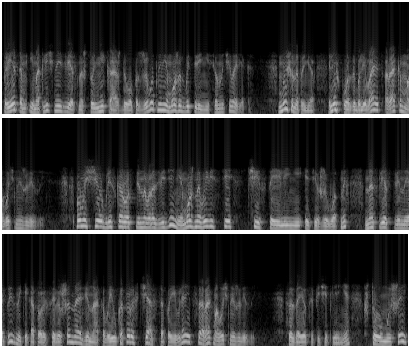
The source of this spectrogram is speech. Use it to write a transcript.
При этом им отлично известно, что не каждый опыт с животными может быть перенесен на человека. Мыши, например, легко заболевают раком молочной железы. С помощью близкородственного разведения можно вывести чистые линии этих животных, наследственные признаки которых совершенно одинаковы и у которых часто появляется рак молочной железы. Создается впечатление, что у мышей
